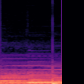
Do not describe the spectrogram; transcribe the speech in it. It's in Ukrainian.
Thank you.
